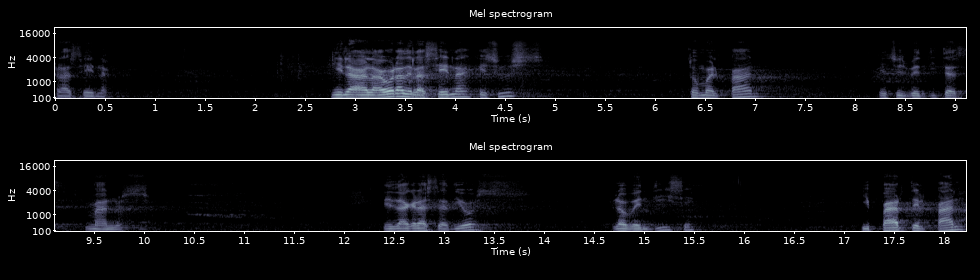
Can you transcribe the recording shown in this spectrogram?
a la cena. Y a la hora de la cena, Jesús toma el pan en sus benditas manos. Le da gracias a Dios, lo bendice y parte el pan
